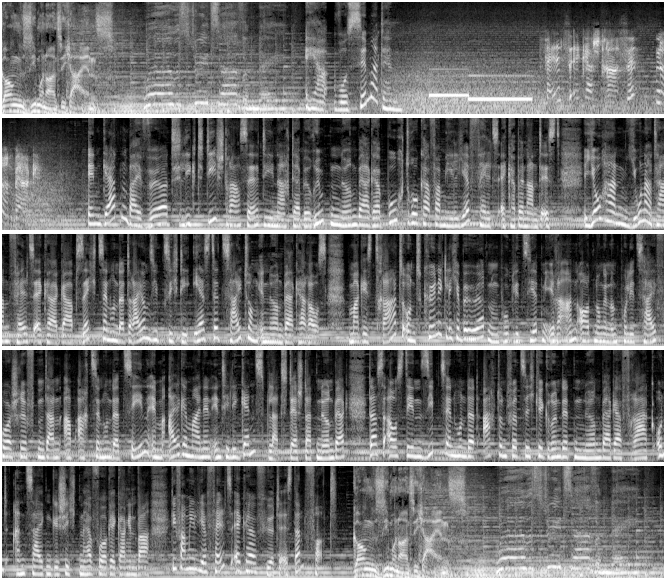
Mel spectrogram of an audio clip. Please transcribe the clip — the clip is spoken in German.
Gong 97.1. Well, the streets have a name. Ja, wo sind wir denn? Felsecker Straße, Nürnberg. In Gärten bei Wörth liegt die Straße, die nach der berühmten Nürnberger Buchdruckerfamilie Felsecker benannt ist. Johann Jonathan Felsecker gab 1673 die erste Zeitung in Nürnberg heraus. Magistrat und königliche Behörden publizierten ihre Anordnungen und Polizeivorschriften dann ab 1810 im Allgemeinen Intelligenzblatt der Stadt Nürnberg, das aus den 1748 gegründeten Nürnberger Frag- und Anzeigengeschichten hervorgegangen war. Die Familie Felsecker führte es dann fort. Gong 97.1. Well,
